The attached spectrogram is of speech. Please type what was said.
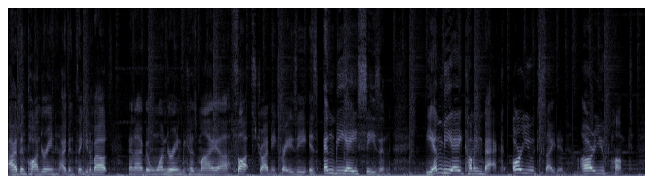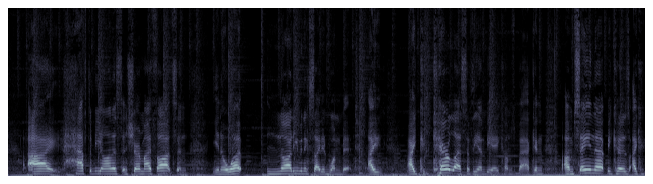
I've been pondering, I've been thinking about, and I've been wondering because my uh, thoughts drive me crazy is NBA season. The NBA coming back. Are you excited? Are you pumped? I have to be honest and share my thoughts. And you know what? Not even excited one bit. I I could care less if the NBA comes back, and I'm saying that because I could,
